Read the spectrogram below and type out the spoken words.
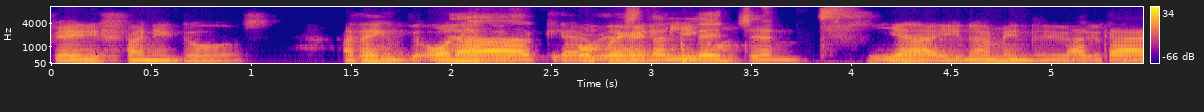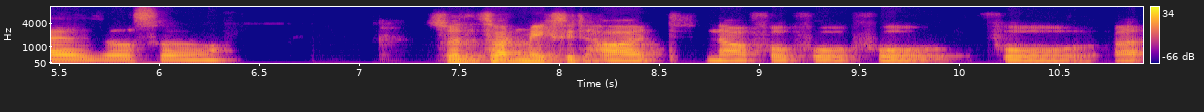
very funny goals. I think the only Ah, the Karius, the kick was- legend. yeah, you know what I mean. That guy is also So that's what makes it hard now for for for for uh,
